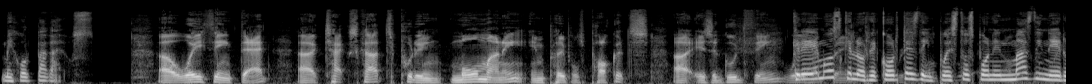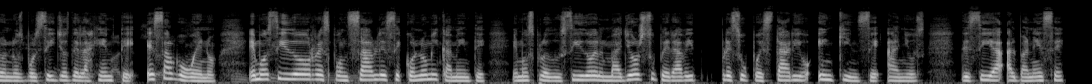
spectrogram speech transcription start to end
mejor pagados. Uh, we think that uh, tax cuts, putting more money in people's pockets, uh, is a good thing. Creemos que los recortes de impuestos ponen más dinero en los bolsillos de la gente. Es algo bueno. Hemos sido responsables económicamente. Hemos producido el mayor superávit presupuestario en 15 años, decía Albanese,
